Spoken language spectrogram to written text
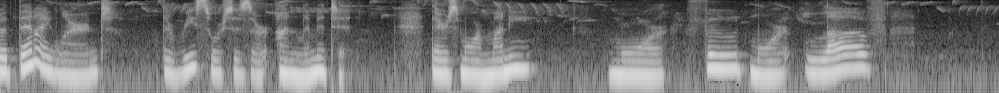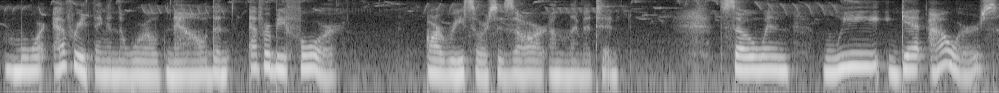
But then I learned the resources are unlimited. There's more money, more food, more love, more everything in the world now than ever before. Our resources are unlimited. So when we get ours,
